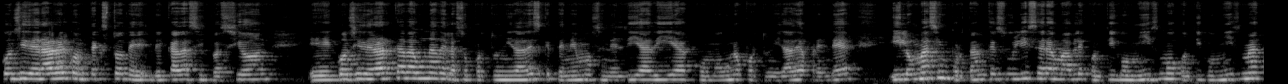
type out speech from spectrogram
considerar el contexto de, cada situación, eh, considerar cada una de las oportunidades que tenemos en el día a día como una oportunidad de aprender y lo más importante, Zuli, ser amable contigo mismo, contigo misma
